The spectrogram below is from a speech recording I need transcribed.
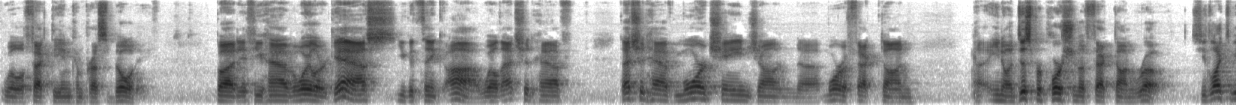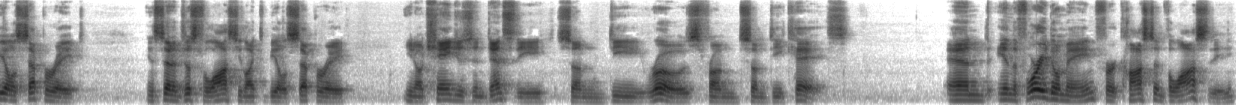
will affect the incompressibility. But if you have oil or gas, you could think, ah, well, that should have that should have more change on uh, more effect on, uh, you know, a disproportionate effect on rho. So you'd like to be able to separate instead of just velocity, you'd like to be able to separate, you know, changes in density, some d rhos from some dk's. And in the Fourier domain for constant velocity,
